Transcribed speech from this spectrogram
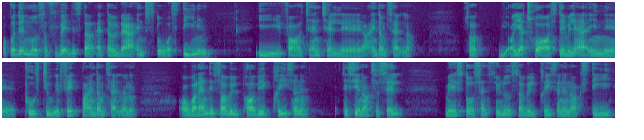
og på den måde så forventes der, at der vil være en stor stigning i forhold til antal ejendomshandler. Så og jeg tror også, det vil have en øh, positiv effekt på ejendomshandlerne. Og hvordan det så vil påvirke priserne, det siger nok sig selv. Med stor sandsynlighed, så vil priserne nok stige.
